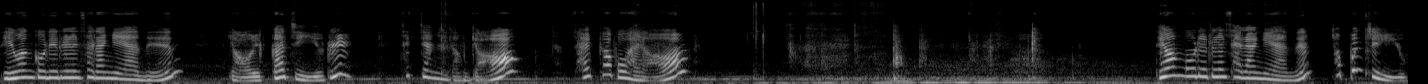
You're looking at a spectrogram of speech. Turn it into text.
대왕고래를 사랑해야 하는 10가지 이유를 책장을 넘겨 살펴보아요. 대왕고래를 사랑해야 하는 첫 번째 이유.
